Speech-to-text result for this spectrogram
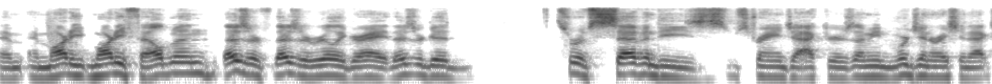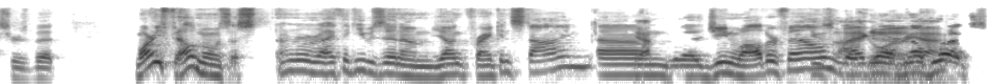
and, and Marty Marty Feldman. Those are those are really great. Those are good sort of 70s strange actors. I mean, we're Generation Xers, but Marty Feldman was a I don't remember, I think he was in um Young Frankenstein, um the Gene Wilder film, was Igor, uh, Mel yeah. Brooks,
